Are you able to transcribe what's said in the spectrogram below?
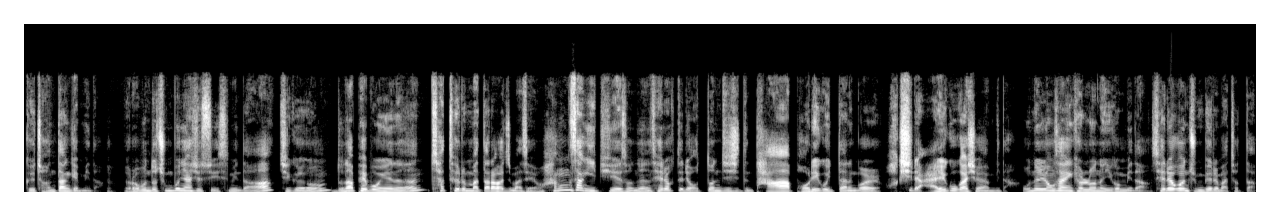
그 전 단계입니다. 여러분도 충분히 하실 수 있습니다. 지금 눈앞에 보이는 차트 흐름만 따라가지 마세요. 항상 이 뒤에서는 세력들이 어떤 짓이든 다 버리고 있다는 걸 확실히 알고 가셔야 합니다. 오늘 영상의 결론은 이겁니다. 세력은 준비를 마쳤다.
